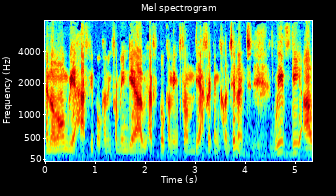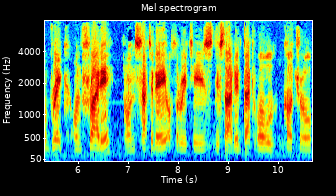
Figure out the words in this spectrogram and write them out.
And along, we have people coming from India, we have people coming from the African continent. With the outbreak on Friday, on Saturday, authorities decided that all cultural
